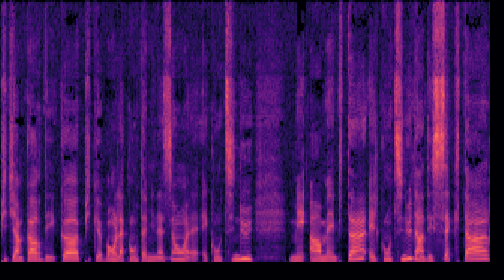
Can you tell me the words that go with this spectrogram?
puis qu'il y a encore des cas, puis que bon, la contamination elle, continue. Mais en même temps, elle continue dans des secteurs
